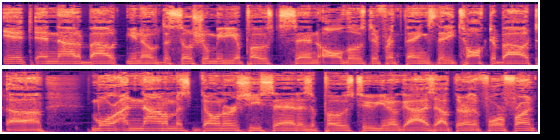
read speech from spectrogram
it and not about you know the social media posts and all those different things that he talked about. Uh, more anonymous donors, he said, as opposed to you know guys out there in the forefront.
